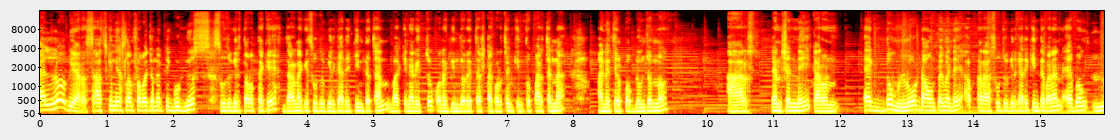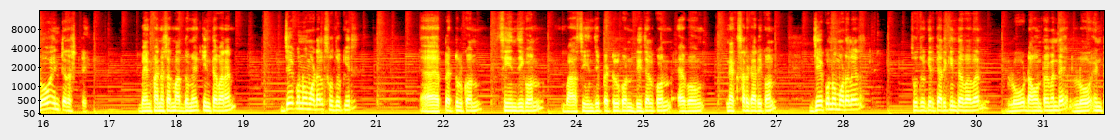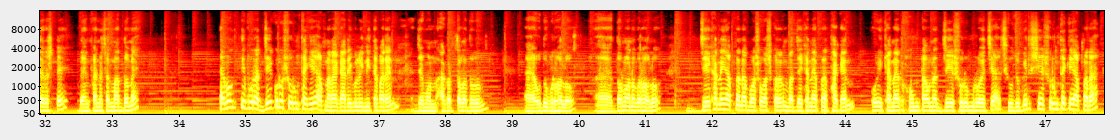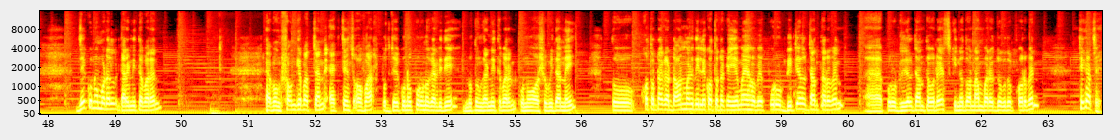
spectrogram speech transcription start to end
Hello বিয়ারস আজকে নিয়ে আসলাম সবার জন্য একটি গুড নিউজ সুজুকির তরফ থেকে। যারা নাকি সুজুকির গাড়ি কিনতে চান বা কেনার ইচ্ছুক, অনেকদিন ধরে চেষ্টা করছেন, কিন্তু পারছেন না ফাইন্যান্সিয়াল প্রবলেম জন্য। আর টেনশন নেই, কারণ একদম লো ডাউন পেমেন্টে আপনারা সুজুকির গাড়ি কিনতে পারেন এবং লো ইন্টারেস্টে ব্যাংক ফাইন্যান্সের মাধ্যমে কিনতে পারেন। যে কোনো মডেল সুজুকির পেট্রোল কন সিএনজি কন বা সিএনজি পেট্রোল কন ডিজেল কন এবং নেক্সার গাড়ি কন যে কোনো মডেলের সুজুকির গাড়ি কিনতে পারবেন। লো ডাউন পেমেন্টে লো ইন্টারেস্টে ব্যাংক ফাইন্যান্সের মাধ্যমে। এবং ত্রিপুরার যে কোনো শোরুম থেকে আপনারা গাড়িগুলি নিতে পারেন। যেমন আগরতলা ধরুন উদুপুর হলো ধর্মনগর হলো। যেখানেই আপনারা বসবাস করেন বা যেখানে আপনারা থাকেন, ওইখানের হোম টাউনের যে শোরুম রয়েছে সুজুকির সেই শোরুম থেকে আপনারা যে কোনো মডেল গাড়ি নিতে পারেন। এবং সঙ্গে পাচ্ছেন এক্সচেঞ্জ অফার যে কোনো পুরনো গাড়ি দিয়ে নতুন গাড়ি নিতে পারেন, কোনো অসুবিধা নেই। তো কত টাকা ডাউন মানি দিলে কত টাকা ইএমআই হবে, পুরো ডিটেল জানতে পারবেন পুরো ডিটেল জানতে হলে স্ক্রিনে দেওয়া নাম্বারে যোগাযোগ করবেন। ঠিক আছে?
